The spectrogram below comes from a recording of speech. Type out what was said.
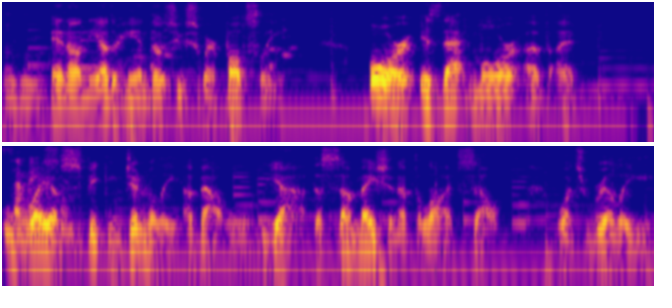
hmm and on the other hand those who swear falsely? Or is that more of a way of speaking generally about yeah the summation of the law itself what's really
